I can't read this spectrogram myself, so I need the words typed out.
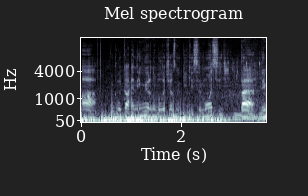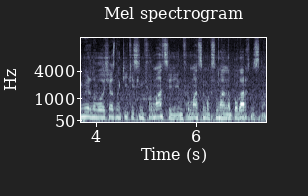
А. Викликає неймірно величезну кількість емоцій, Б. Неймірно величезну кількість інформації, інформація максимально поверхностна,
